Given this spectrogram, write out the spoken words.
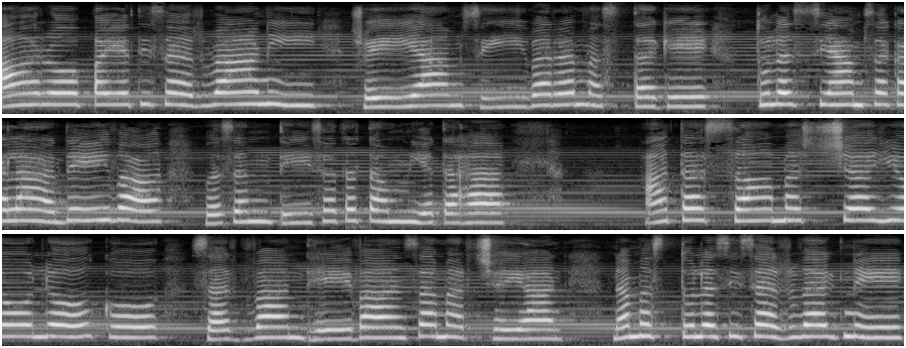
आरोपयति सर्वाणि श्रेयांसि वरमस्तके तुलस्यां सकला देवा वसन्ति सततं यतः। अतः सामश्च यो लोको सर्वान् देवान् समर्चयान्। नमस्तुलसि सर्वज्ञे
